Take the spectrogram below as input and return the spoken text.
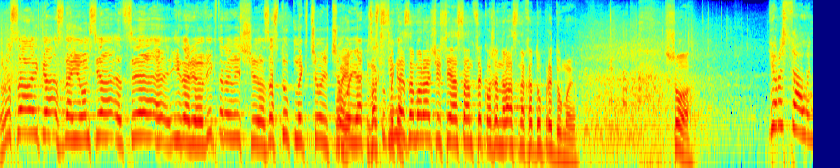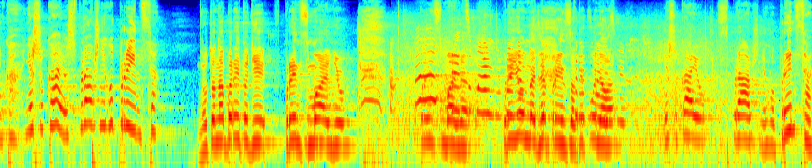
Русаленька, знайомся, це е, Ігор Вікторович, заступник чого, чого Ой, як Максим, заступника. не заморачуйся, я сам це кожен раз на ходу придумаю. Що? Я русалонька, я шукаю справжнього принца. Ну то набери тоді принц Мальню. Принц Мальня. Прийомна для принца, ти поняла? Я шукаю справжнього принца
